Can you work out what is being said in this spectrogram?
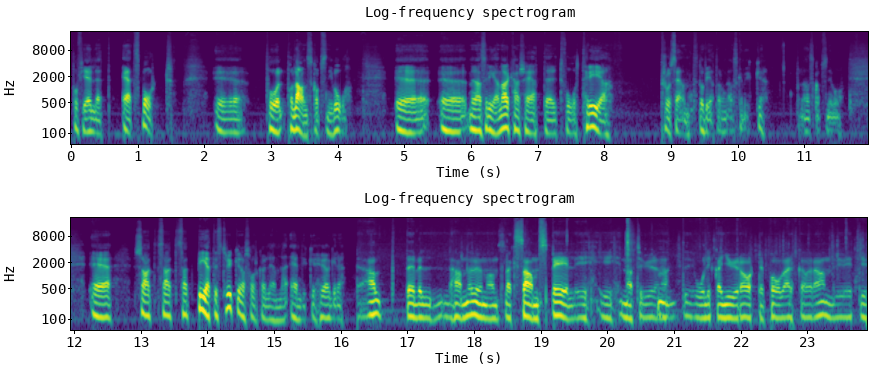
på fjället äts bort eh, på, på landskapsnivå. Eh, eh, Medan renar kanske äter 2-3 procent. Då betar de ganska mycket på landskapsnivå. Eh, så att, så att, så att betestrycket av sorkar är mycket högre. Allt det väl, handlar om någon slags samspel i, i naturen, mm. att olika djurarter påverkar varandra. Vi vet ju,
